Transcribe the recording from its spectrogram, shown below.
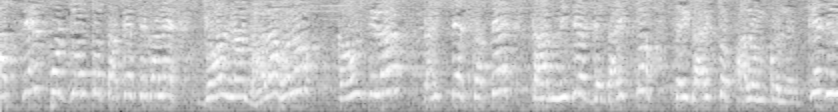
আর শেষ পর্যন্ত তাকে সেখানে জল না ঢালা হলো কাউন্সিলর দায়িত্বের সাথে তার নিজের যে দায়িত্ব, সেই দায়িত্ব পালন করলেন। কে দিল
